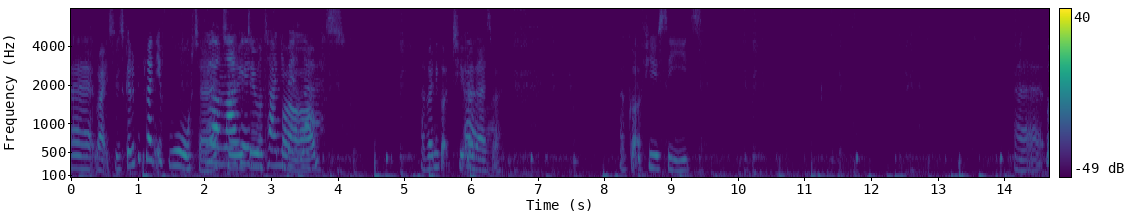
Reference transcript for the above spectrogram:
Uh, right, so there's going to be plenty of water Well, I'm to do a a tiny farm. bit less. I've only got two. Oh, there's Oh. one. I've got a few seeds. Uh.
